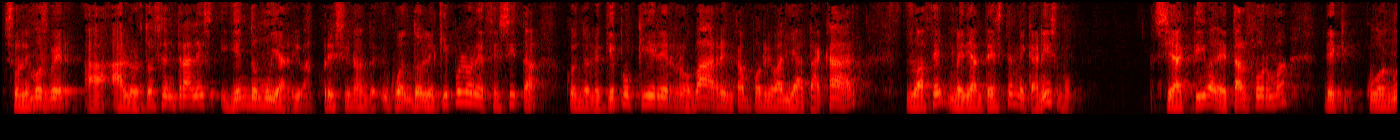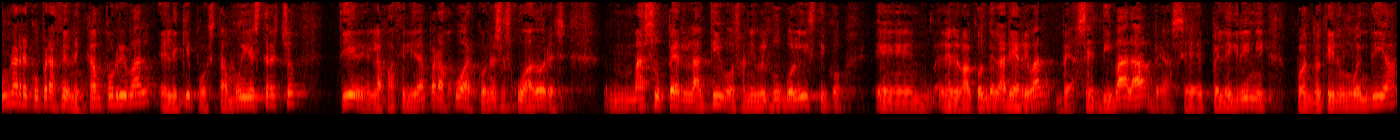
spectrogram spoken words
solemos ver a, a, los dos centrales yendo muy arriba, presionando. Y cuando el equipo lo necesita, cuando el equipo quiere robar en campo rival y atacar, lo hace mediante este mecanismo. Se activa de tal forma de que con una recuperación en campo rival el equipo está muy estrecho, tiene la facilidad para jugar con esos jugadores más superlativos a nivel futbolístico en, el balcón del área rival, véase Dybala, véase Pellegrini cuando tiene un buen día,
